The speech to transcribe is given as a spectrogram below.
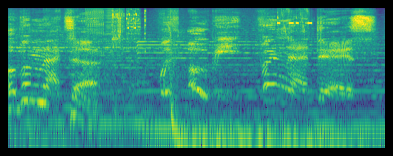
Over Matter with Obi Fernandez.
